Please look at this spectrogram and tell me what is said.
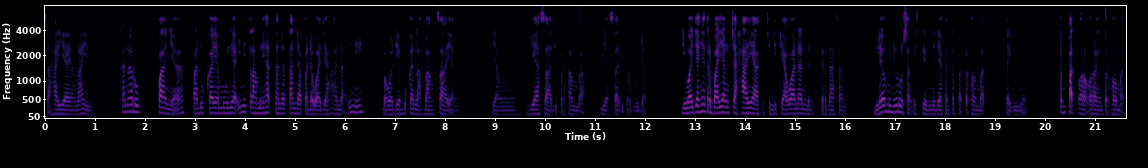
sahaya yang lain. Karena rupanya paduka yang mulia ini telah melihat tanda-tanda pada wajah anak ini bahwa dia bukanlah bangsa yang yang biasa diperhamba, biasa diperbudak. Di wajahnya terbayang cahaya kecendekiawanan dan kecerdasan. Beliau menyuruh sang istri menyediakan tempat terhormat baginya. Tempat orang-orang yang terhormat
